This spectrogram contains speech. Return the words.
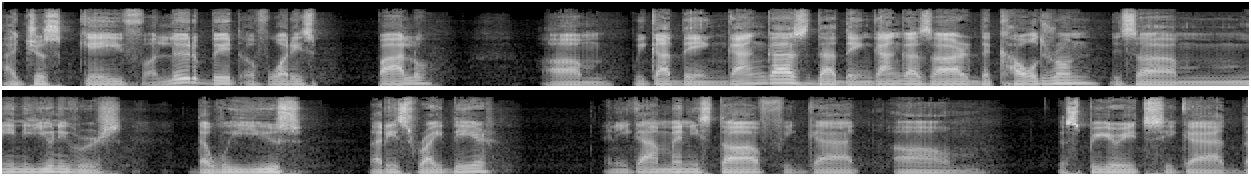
I just gave a little bit of what is palo. Um, we got the Ngangas. That the Ngangas are the cauldron. It's a mini universe that we use. That is right there, and he got many stuff. He got um, the spirits. He got the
